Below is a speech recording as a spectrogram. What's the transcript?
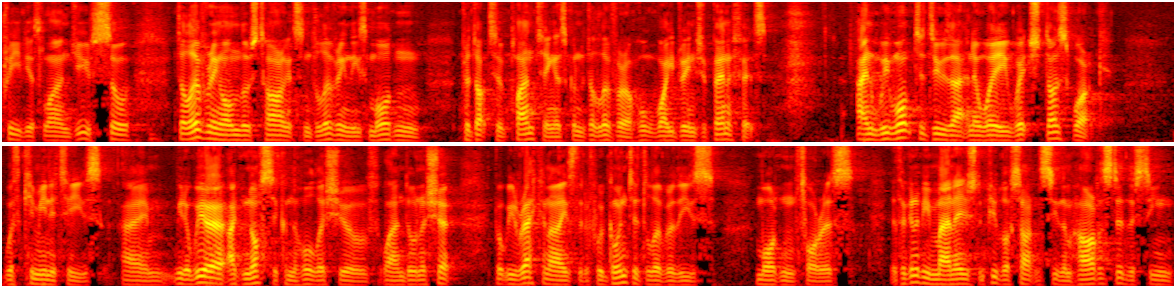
previous land use. So delivering on those targets and delivering these modern productive planting is going to deliver a whole wide range of benefits. And we want to do that in a way which does work with communities. Um, you know, we are agnostic on the whole issue of land ownership, but we recognize that if we're going to deliver these modern forests, if they're going to be managed and people are starting to see them harvested, they're seeing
